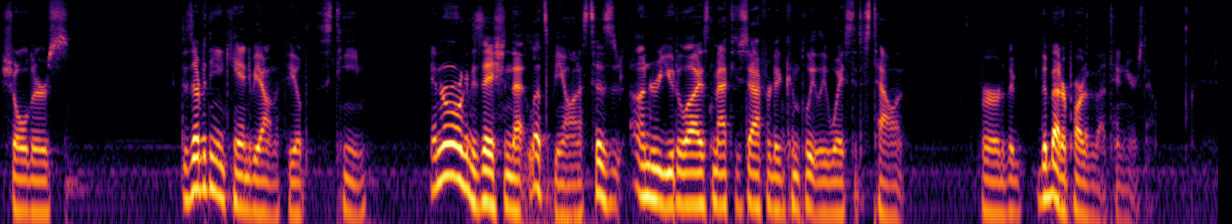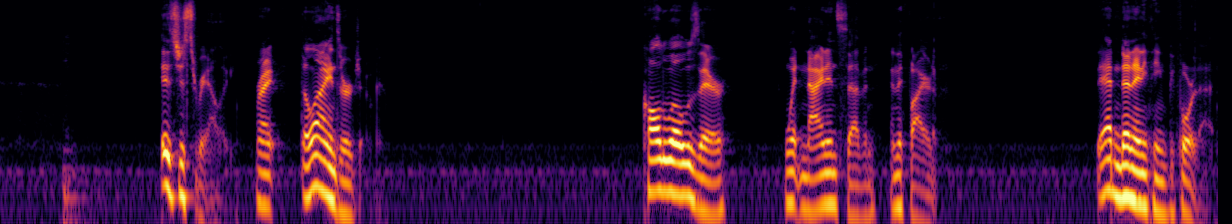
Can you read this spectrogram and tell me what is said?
shoulders, does everything he can to be out on the field with his team. and an organization that, let's be honest, has underutilized Matthew Stafford and completely wasted his talent for the, the better part of about 10 years now. It's just reality, right? The Lions are a joke. Caldwell was there, went 9 and 7, and they fired him. They hadn't done anything before that.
